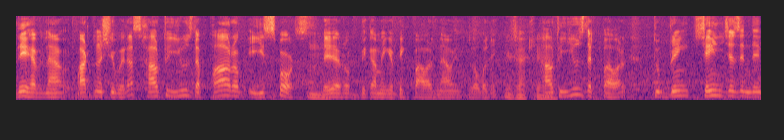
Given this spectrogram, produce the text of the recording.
They have now partnership with us how to use the power of esports. Mm. They are becoming a big power now globally. Exactly. How to use that power to bring changes in the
